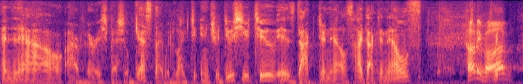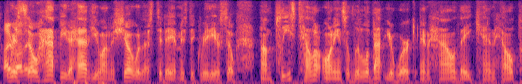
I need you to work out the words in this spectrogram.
And now, our very special guest I would like to introduce you to is Dr. Nels. Hi, Dr. Nels. Howdy, Bob. We're, Hi, we're so happy to have you on the show with us today at Mystic Radio. So, um, please tell our audience a little about your work and how they can help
